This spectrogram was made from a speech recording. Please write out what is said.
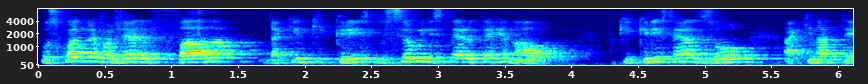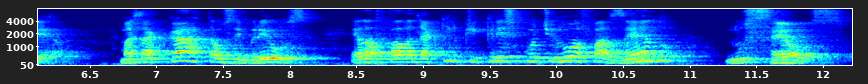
Os quatro evangelhos falam daquilo que Cristo, do seu ministério terrenal, que Cristo realizou aqui na terra. Mas a carta aos Hebreus, ela fala daquilo que Cristo continua fazendo nos céus.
